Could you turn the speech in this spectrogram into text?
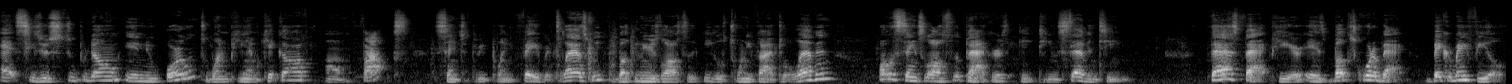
at Caesars Superdome in New Orleans. 1 p.m. kickoff on Fox. Saints are three point favorites. Last week, the Buccaneers lost to the Eagles 25 to 11, while the Saints lost to the Packers 18 17. Fast fact here is Bucs quarterback Baker Mayfield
